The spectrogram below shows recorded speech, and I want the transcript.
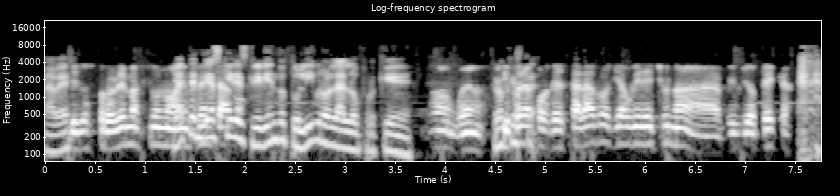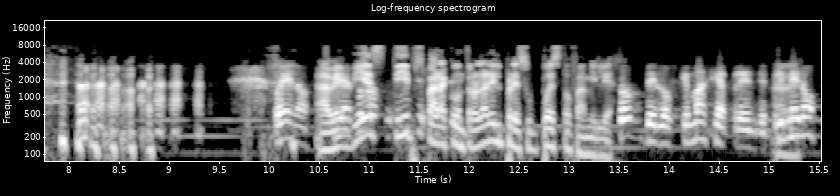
A ver. De los problemas que uno ya tendrías que ir escribiendo tu libro, Lalo, porque... No, bueno, si fuera por descalabros ya hubiera hecho una biblioteca. bueno. A ver, 10 tips para controlar el presupuesto familiar. Son de los que más se aprende. Primero,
